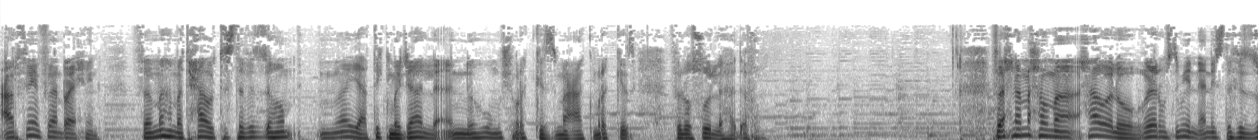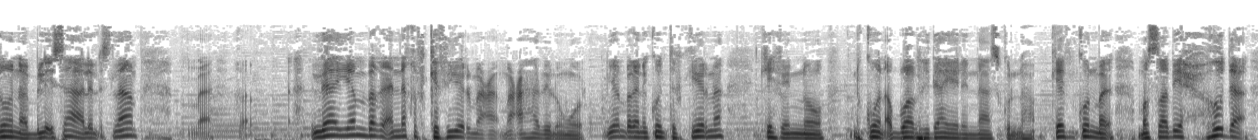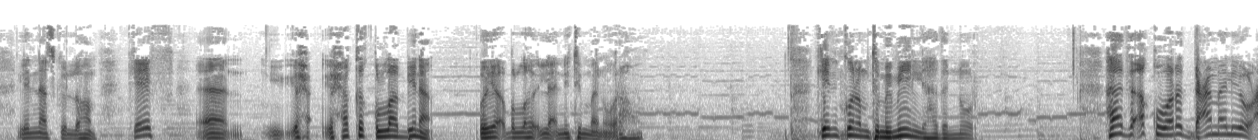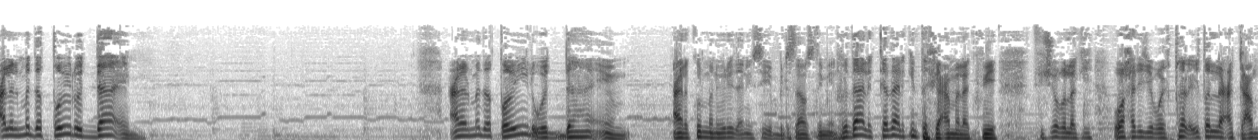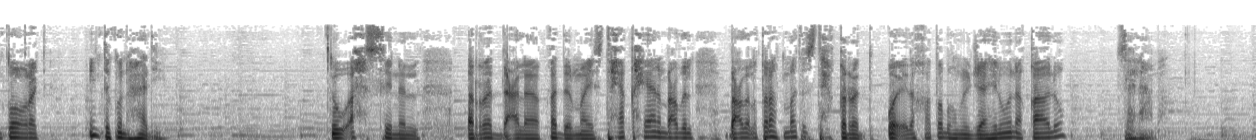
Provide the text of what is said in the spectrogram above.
عارفين فين رايحين؟ فمهما تحاول تستفزهم ما يعطيك مجال لأنه هو مش مركز معك مركز في الوصول لهدفه فإحنا مهما حاولوا غير المسلمين أن يستفزونا بالإساءة للاسلام لا ينبغي أن نقف كثير مع مع هذه الأمور، ينبغي أن يكون تفكيرنا كيف إنه نكون أبواب هداية للناس كلها، كيف نكون مصابيح هدى للناس كلهم، كيف آه، يحقق الله بنا ويأبى الله إلا أن يتم نوره. كيف نكون متممين لهذا النور؟ هذا أقوى رد عملي على المدى الطويل والدائم. على المدى الطويل والدائم على كل من يريد أن يسيء بالاسلام والمسلمين، فذلك كذلك أنت في عملك في في شغلك واحد يجي يبغى يطلعك عن طورك انت كن هادي. وأحسن الرد على قدر ما يستحق أحيانا بعض بعض الأطراف ما تستحق الرد وإذا خاطبهم الجاهلون قالوا سلاما.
